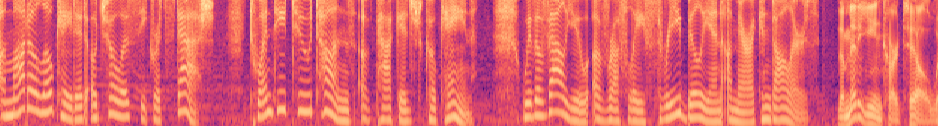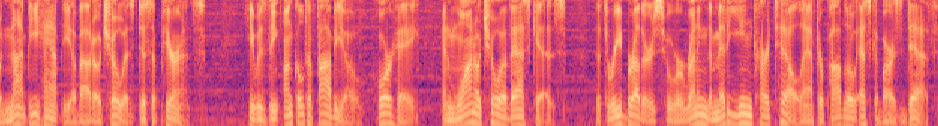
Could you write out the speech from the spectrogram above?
Amado located Ochoa's secret stash 22 tons of packaged cocaine, with a value of roughly 3 billion American dollars. The Medellin cartel would not be happy about Ochoa's disappearance. He was the uncle to Fabio, Jorge, and Juan Ochoa Vasquez, the three brothers who were running the Medellin cartel after Pablo Escobar's death,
